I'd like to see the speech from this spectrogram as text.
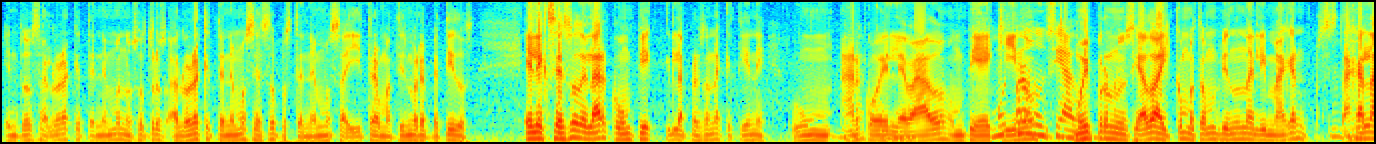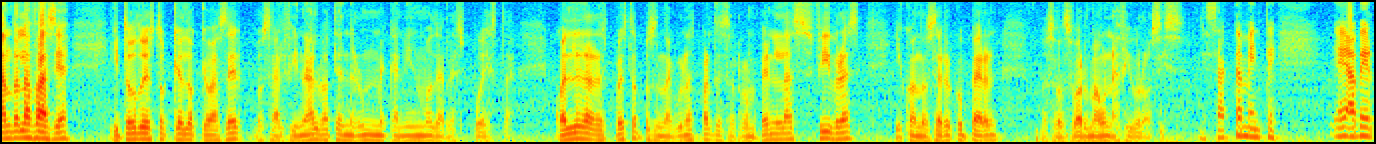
Entonces, a la hora que tenemos nosotros, a la hora que tenemos eso, pues tenemos ahí traumatismos repetidos. El exceso del arco, un pie, la persona que tiene un arco arco elevado, un pie Muy equino, pronunciado. muy pronunciado, ahí como estamos viendo en la imagen, pues está jalando la fascia y todo esto, ¿qué es lo que va a hacer? Pues al final va a tener un mecanismo de respuesta. ¿Cuál es la respuesta? Pues en algunas partes se rompen las fibras y cuando se recuperan, pues se forma una fibrosis. Exactamente. Eh, a ver,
